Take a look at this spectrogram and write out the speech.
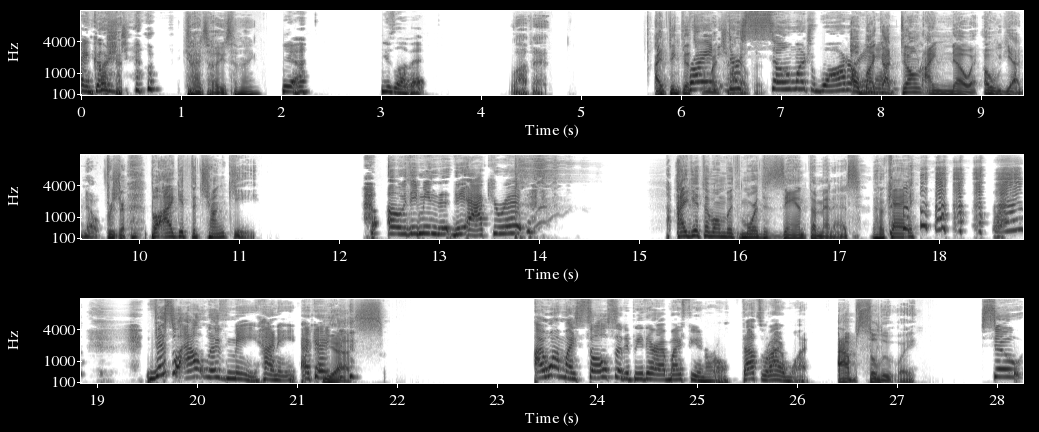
and go to town. Can I tell you something? Yeah. You love it. Love it. I think that's Brian, my there's so much water. Oh my it. God, don't I know it? Oh yeah, no, for sure. But I get the chunky. Oh, they mean the, the accurate? I get the one with more the xanthan in it. Okay. this will outlive me, honey. Okay. yes. I want my salsa to be there at my funeral. That's what I want. Absolutely. So,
